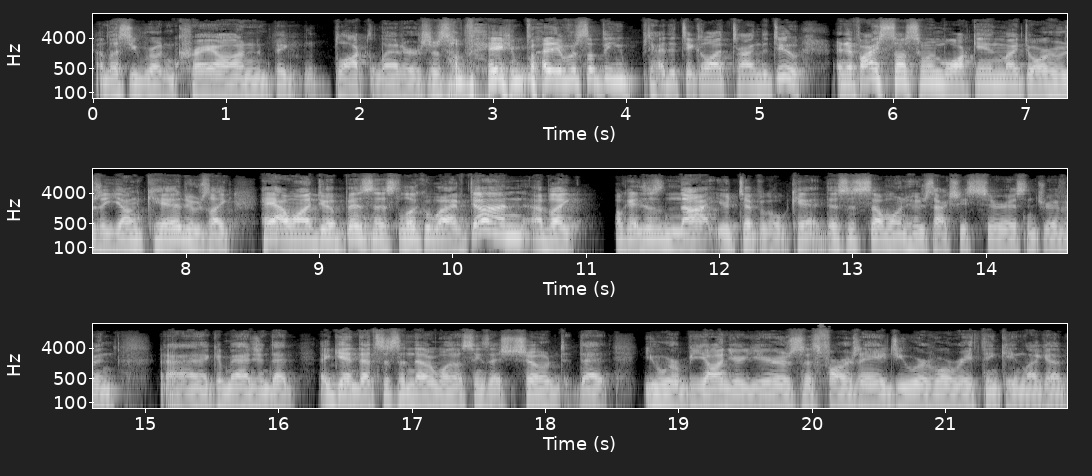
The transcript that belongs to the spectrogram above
unless you wrote in crayon and big block letters or something but it was something you had to take a lot of time to do. And if i saw someone walking in my door who's a young kid who's like hey i want to do a business. Look at what i've done i'm like okay, this is not your typical kid. This is someone who's actually serious and driven. Uh, and I can imagine that, again, that's just another one of those things that showed that you were beyond your years as far as age. You were already thinking like a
